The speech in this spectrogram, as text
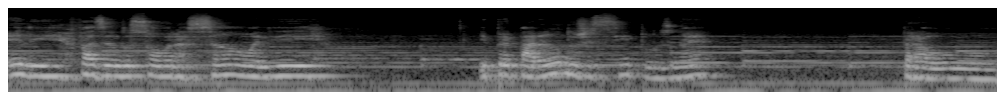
ele fazendo sua oração ali e preparando os discípulos, né, para o,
